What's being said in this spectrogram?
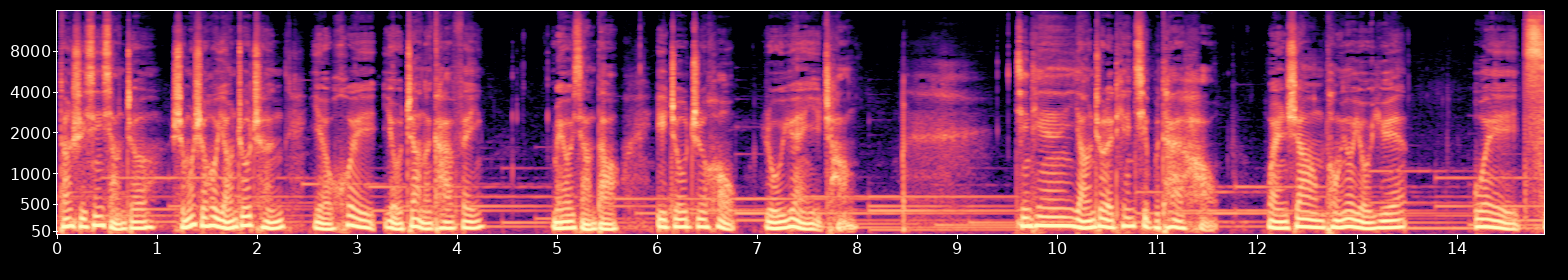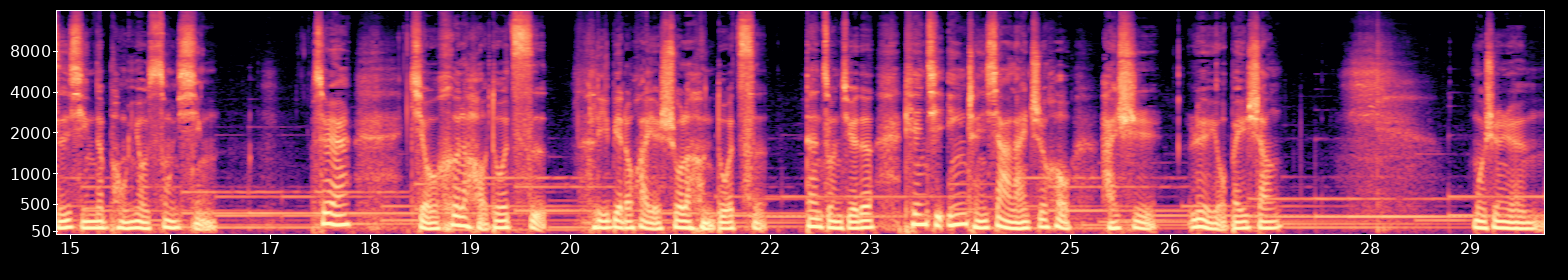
当时心想着什么时候扬州城也会有这样的咖啡，没有想到一周之后如愿以偿。今天扬州的天气不太好，晚上朋友有约，为辞行的朋友送行。虽然酒喝了好多次，离别的话也说了很多次，但总觉得天气阴沉下来之后，还是略有悲伤。陌生人，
